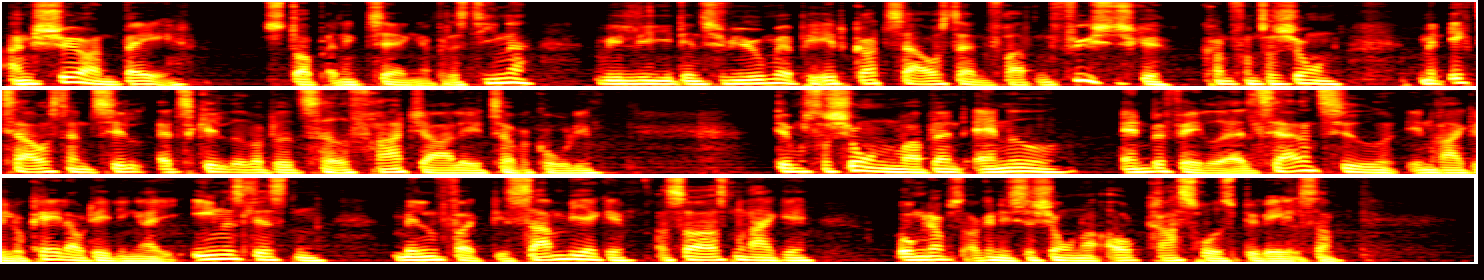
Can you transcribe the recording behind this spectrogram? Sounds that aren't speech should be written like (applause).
Arrangøren bag Stop Annektering af Palæstina ville i et interview med P1 godt tage afstand fra den fysiske konfrontation, men ikke tage afstand til, at skiltet var blevet taget fra Charlie Tabakoli. Demonstrationen var blandt andet anbefalet af Alternativet, en række lokalafdelinger i Enhedslisten, Mellemfolkelig Samvirke og så også en række ungdomsorganisationer og græsrodsbevægelser.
